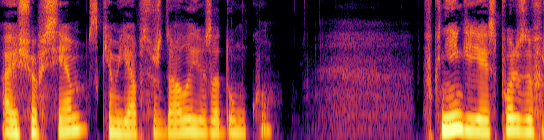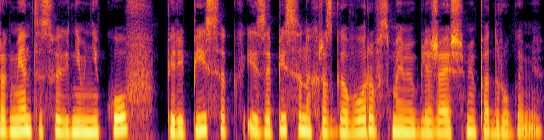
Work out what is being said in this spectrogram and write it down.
а еще всем, с кем я обсуждала ее задумку. В книге я использую фрагменты своих дневников, переписок и записанных разговоров с моими ближайшими подругами.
